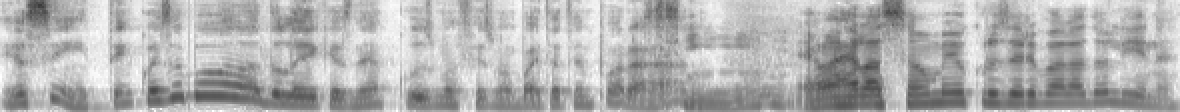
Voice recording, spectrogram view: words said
E assim, tem coisa boa lá do Lakers, né? Kuzma fez uma baita temporada. Sim, é uma relação meio Cruzeiro e Valladolid, né?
